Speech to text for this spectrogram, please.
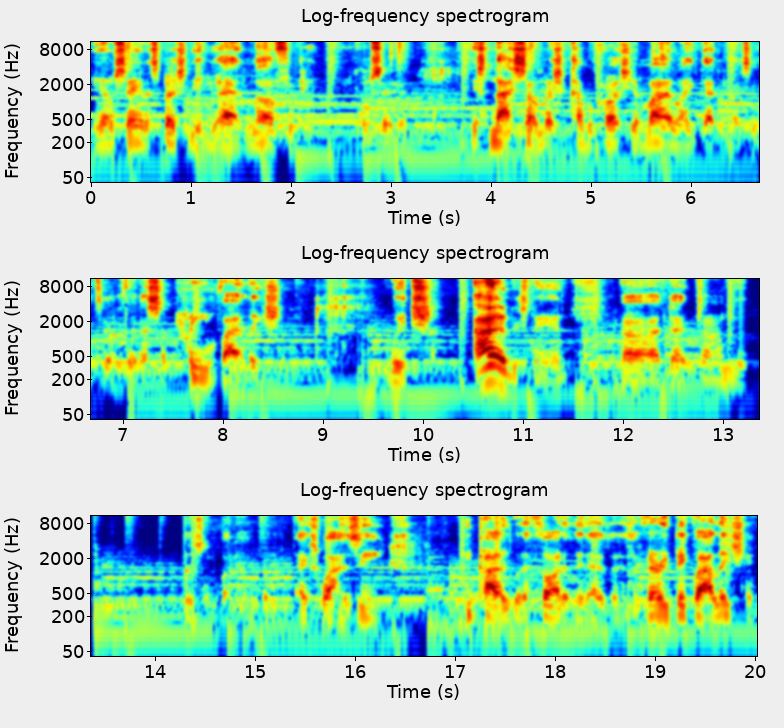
You know what I'm saying? Especially if you had love for people. You know what I'm saying? It's not something that should come across your mind like that unless it's a, a supreme violation, which I understand uh, at that time X Y Z. He probably would have thought of it as a, as a very big violation,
